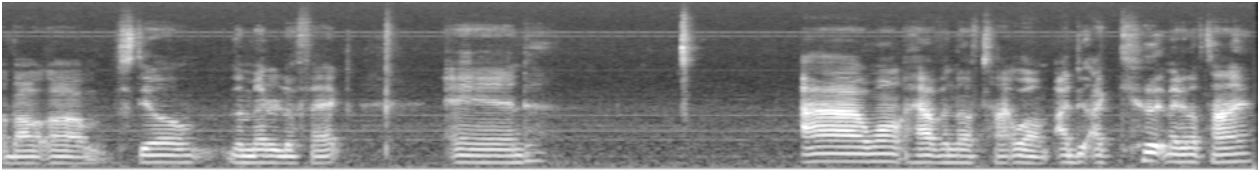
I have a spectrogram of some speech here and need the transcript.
about um, still the Merida effect, and I won't have enough time. Well, I do. I could make enough time,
